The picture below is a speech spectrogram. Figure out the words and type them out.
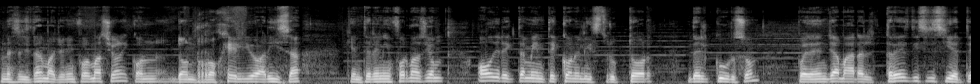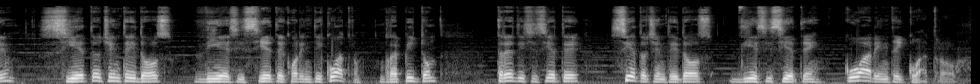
necesitan mayor información, y con don Rogelio Ariza, quien tiene la información, o directamente con el instructor del curso, pueden llamar al 317 782 1744. Repito, 317 782 1744. 44.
